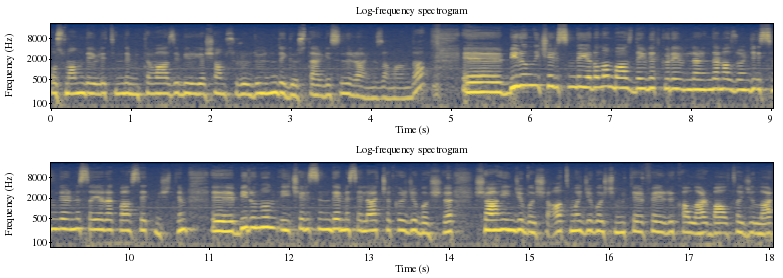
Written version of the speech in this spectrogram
Osmanlı Devleti'nde mütevazi bir yaşam sürüldüğünün de göstergesidir aynı zamanda. E, bir yılın içerisinde yer alan bazı devlet görevlilerinden az önce isimlerini sayarak bahsetmiştim. E, Biro'nun içerisinde mesela Çakırcıbaşı, Şahincibaşı, Atmacıbaşı, müteferrikalar, baltacılar,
